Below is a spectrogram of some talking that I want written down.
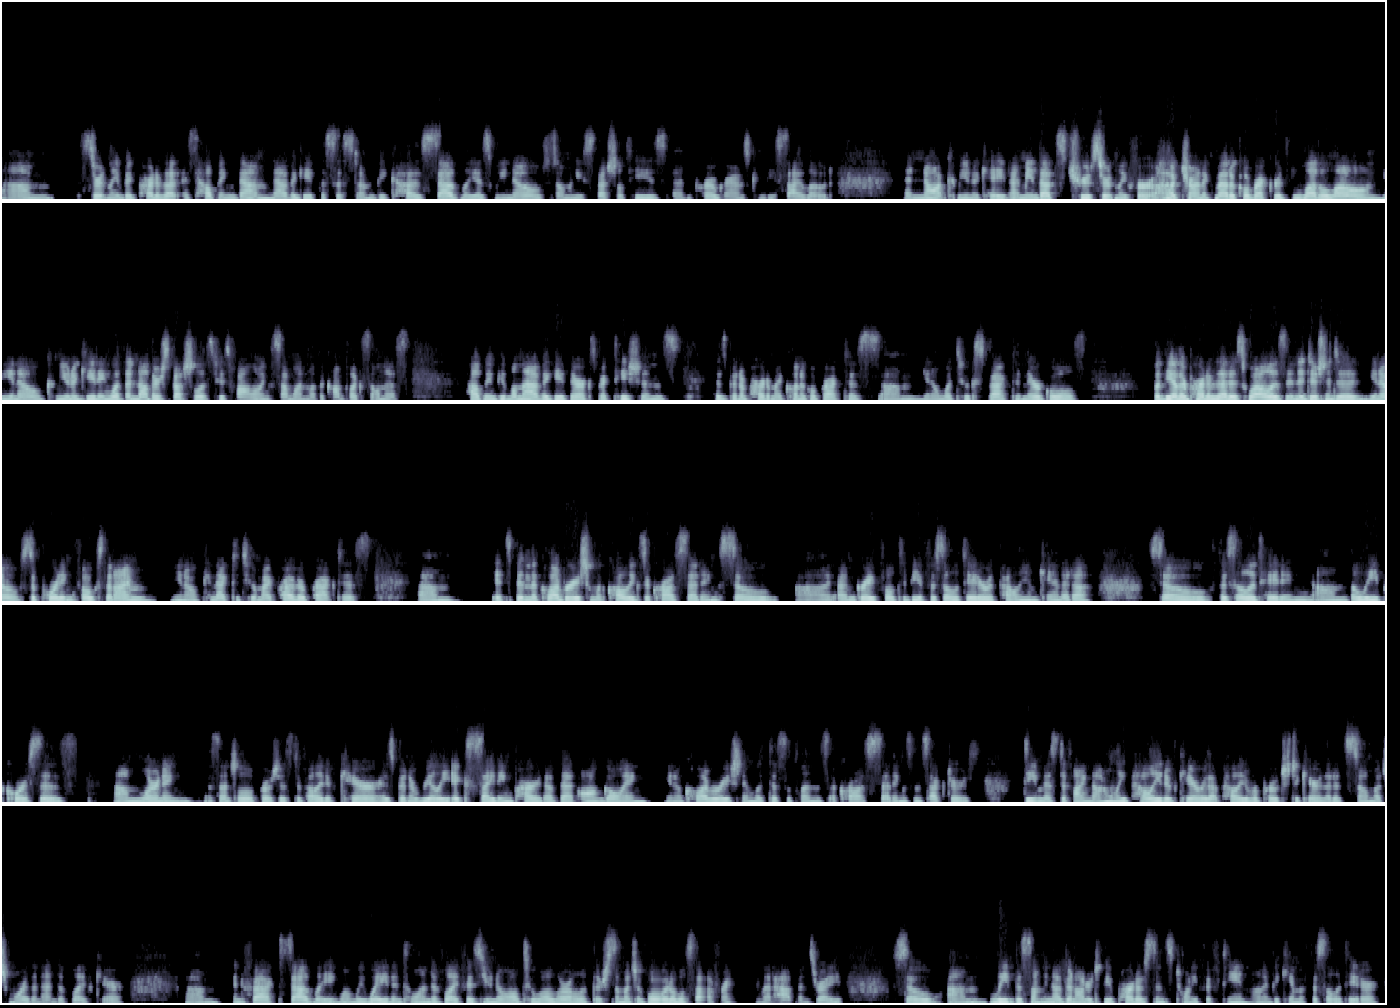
um, certainly a big part of that is helping them navigate the system because sadly, as we know, so many specialties and programs can be siloed and not communicate. I mean, that's true certainly for electronic medical records, let alone, you know, communicating with another specialist who's following someone with a complex illness. Helping people navigate their expectations has been a part of my clinical practice, um, you know, what to expect and their goals. But the other part of that as well is in addition to you know supporting folks that i'm you know connected to in my private practice um, it's been the collaboration with colleagues across settings. So uh, i'm grateful to be a facilitator with pallium canada. So facilitating um, the leap courses um, learning essential approaches to palliative care has been a really exciting part of that ongoing you know collaboration with disciplines across settings and sectors demystifying not only palliative care, that palliative approach to care, that it's so much more than end of life care. Um, in fact, sadly, when we wait until end of life, as you know all too well, Laurel, that there's so much avoidable suffering that happens, right? So um, LEAP is something I've been honored to be a part of since 2015 when I became a facilitator.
